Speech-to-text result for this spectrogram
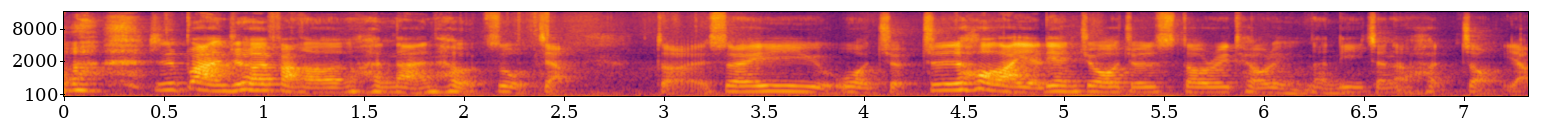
就是不然就会反而很难合作这样。对，所以我就就是后来也练就，就是 storytelling 能力真的很重要。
